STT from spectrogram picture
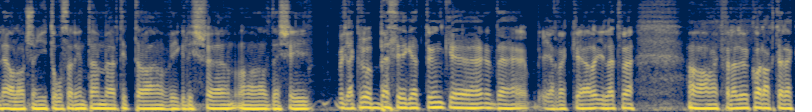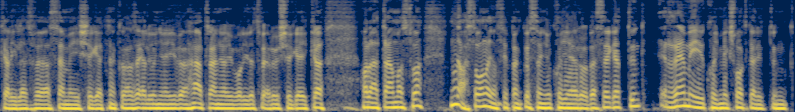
lealacsonyító szerintem, mert itt a, végül is az esély ezekről beszélgettünk, de érvekkel, illetve a megfelelő karakterekkel, illetve a személyiségeknek az előnyeivel, hátrányaival, illetve erősségeikkel alátámasztva. Na, szóval nagyon szépen köszönjük, hogy erről beszélgettünk. Reméljük, hogy még sort kerítünk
